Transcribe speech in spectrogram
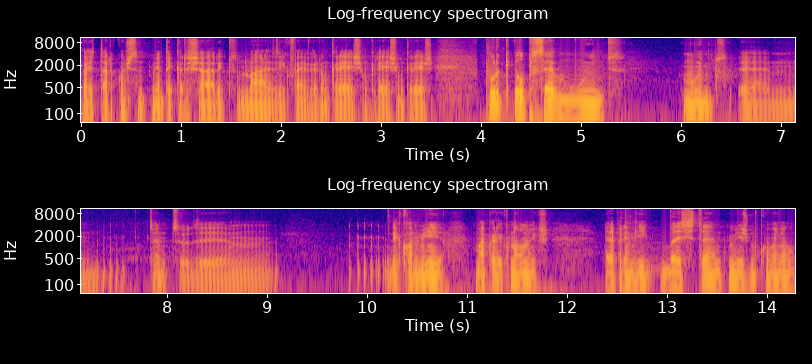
vai estar constantemente a crescer e tudo mais, e que vai haver um crash, um crash, um crash, porque ele percebe muito, muito, um, tanto de, de economia, macroeconómicos. Aprendi bastante mesmo com ele,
